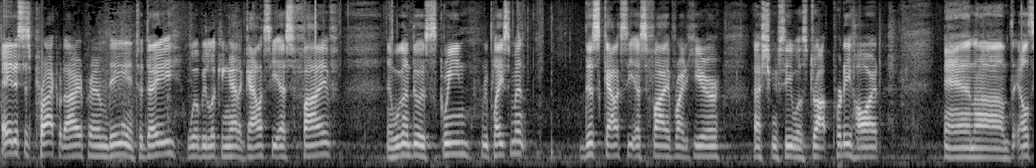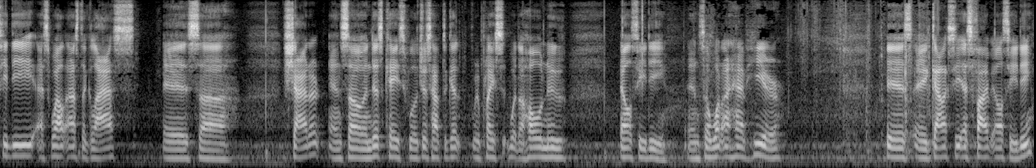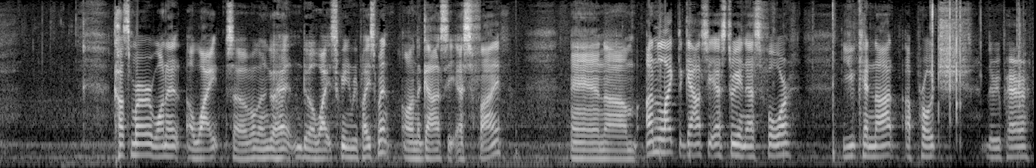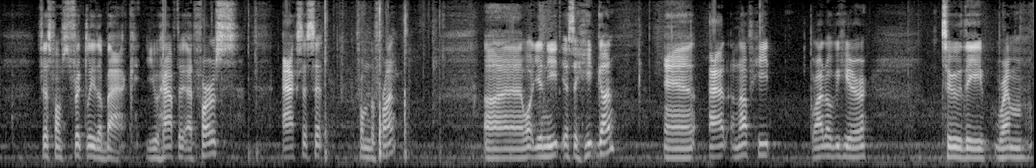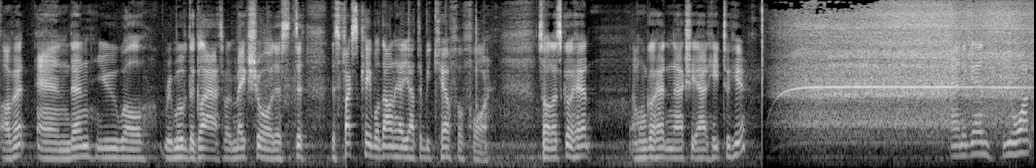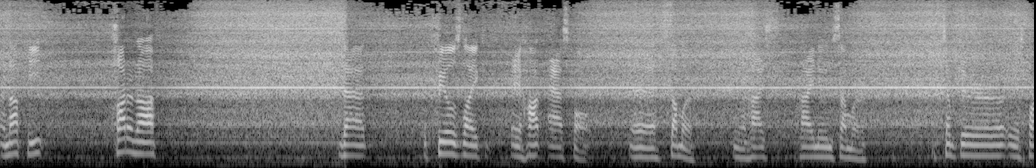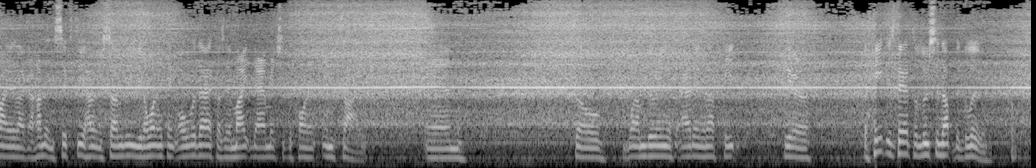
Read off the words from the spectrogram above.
Hey, this is Prak with iRepairMD, and today we'll be looking at a Galaxy S5, and we're going to do a screen replacement. This Galaxy S5 right here, as you can see, was dropped pretty hard, and um, the LCD as well as the glass is uh, shattered, and so in this case, we'll just have to get replaced with a whole new LCD. And so what I have here is a Galaxy S5 LCD customer wanted a white so we're going to go ahead and do a white screen replacement on the Galaxy S5 and um, unlike the Galaxy S3 and S4 you cannot approach the repair just from strictly the back. You have to at first access it from the front. Uh, what you need is a heat gun and add enough heat right over here to the rim of it and then you will remove the glass but make sure this this flex cable down here you have to be careful for. So let's go ahead. I'm gonna go ahead and actually add heat to here. And again you want enough heat hot enough that it feels like a hot asphalt uh, summer you know high high noon summer temperature is probably like 160, 170. You don't want anything over that because it might damage the component inside. And so what I'm doing is adding enough heat here. The heat is there to loosen up the glue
